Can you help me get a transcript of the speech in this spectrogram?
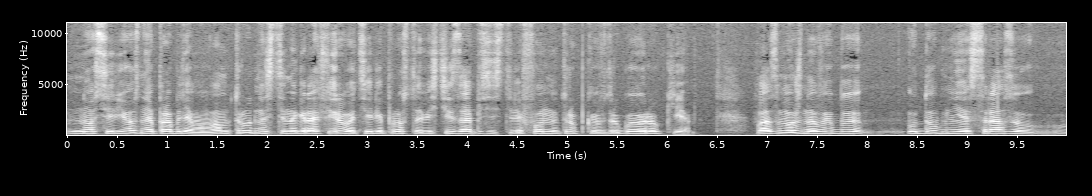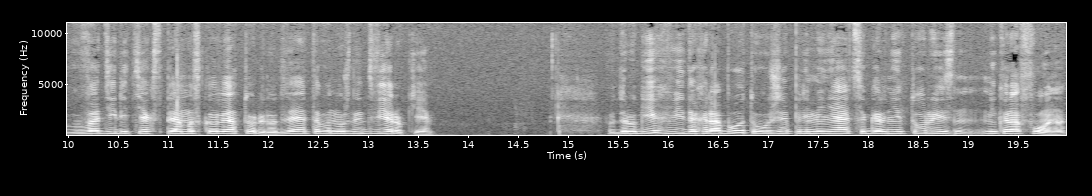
но серьезная проблема. Вам трудно стенографировать или просто вести записи с телефонной трубкой в другой руке. Возможно, вы бы удобнее сразу вводили текст прямо с клавиатуры, но для этого нужны две руки – в других видах работы уже применяются гарнитуры из микрофона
